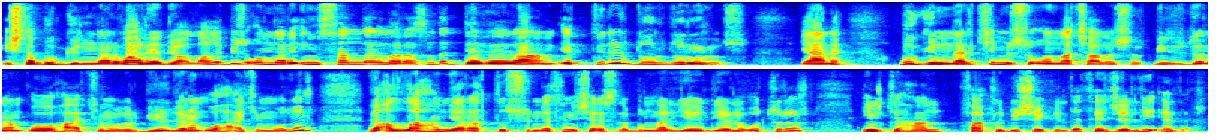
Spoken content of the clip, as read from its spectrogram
İşte bu günler var ya diyor Allah. Biz onları insanların arasında deveran ettirir durdururuz. Yani bu günler kimisi ona çalışır. Bir dönem o hakim olur, bir dönem o hakim olur ve Allah'ın yarattığı sünnetin içerisinde bunlar yer yerine oturur. İmtihan farklı bir şekilde tecelli eder.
